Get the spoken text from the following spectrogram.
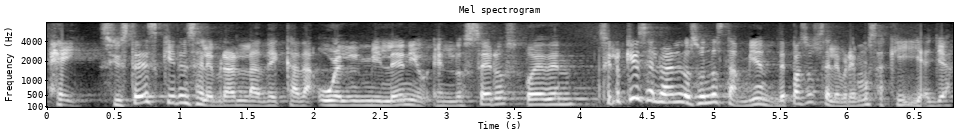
Hey, si ustedes quieren celebrar la década o el milenio en los ceros, pueden. Si lo quieren celebrar en los unos también, de paso celebremos aquí y allá,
